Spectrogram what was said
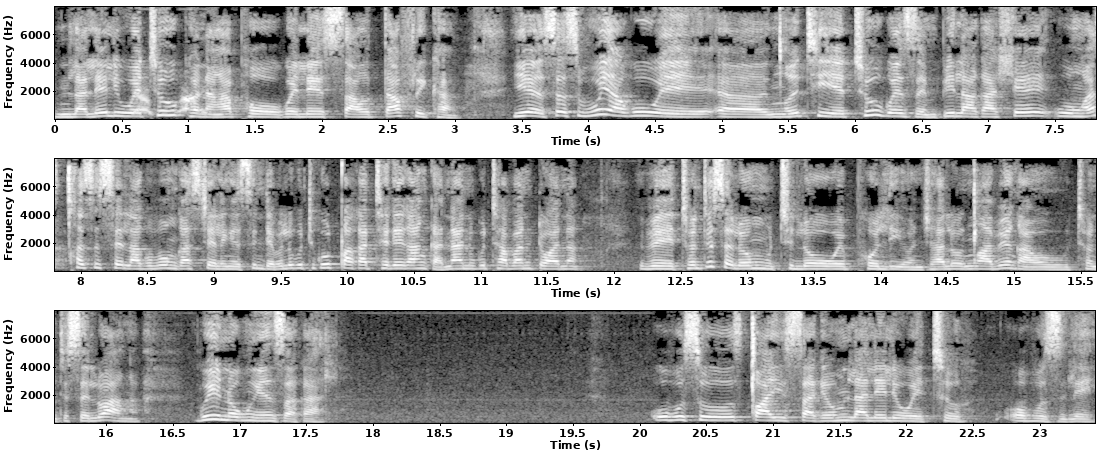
mlaleli wethu khona ngapho kwele South Africa. Yes sesibuya kuwe ngcethi yethu kwezempilakahle. Ungasichasisela kube ungasitshele ngesindebele ukuthi kuqhakatheke kanganani ukuthi abantwana bethontiselwe umuthi lo wepolio njalo nxa bengawuthontiselwanga kuyini okungenzakala? Ubususixwayisa ke umlaleli wethu obuzileyo.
